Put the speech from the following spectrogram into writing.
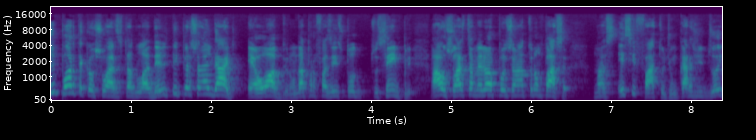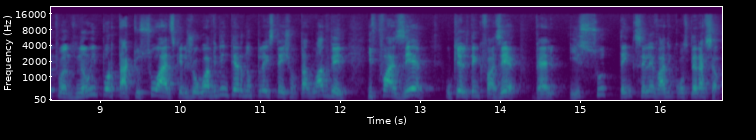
Não importa que o Soares está do lado dele, ele tem personalidade. É óbvio, não dá para fazer isso todo sempre. Ah, o Soares está melhor posicionado, tu não passa. Mas esse fato de um cara de 18 anos não importar que o Soares, que ele jogou a vida inteira no PlayStation, tá do lado dele e fazer o que ele tem que fazer, velho, isso tem que ser levado em consideração.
